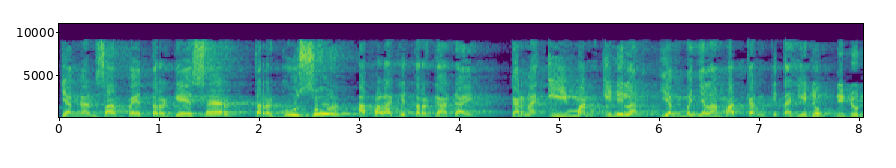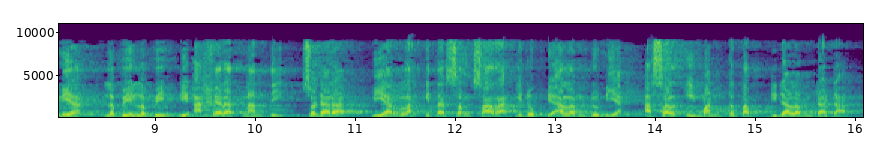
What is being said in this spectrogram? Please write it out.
Jangan sampai tergeser, tergusur, apalagi tergadai. Karena iman inilah yang menyelamatkan kita hidup di dunia lebih-lebih di akhirat nanti. Saudara, biarlah kita sengsara hidup di alam dunia asal iman tetap di dalam dada.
